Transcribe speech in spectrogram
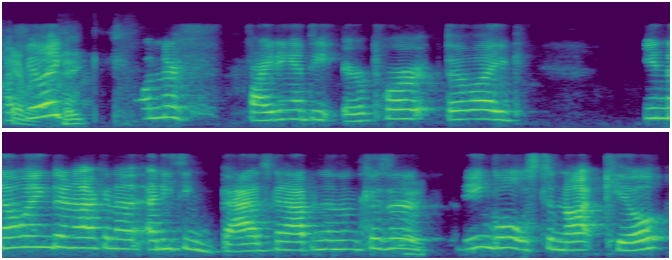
I feel like take when they're fighting at the airport, they're like, you knowing they're not gonna anything bad's gonna happen to them because their Right. main goal is to not kill.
